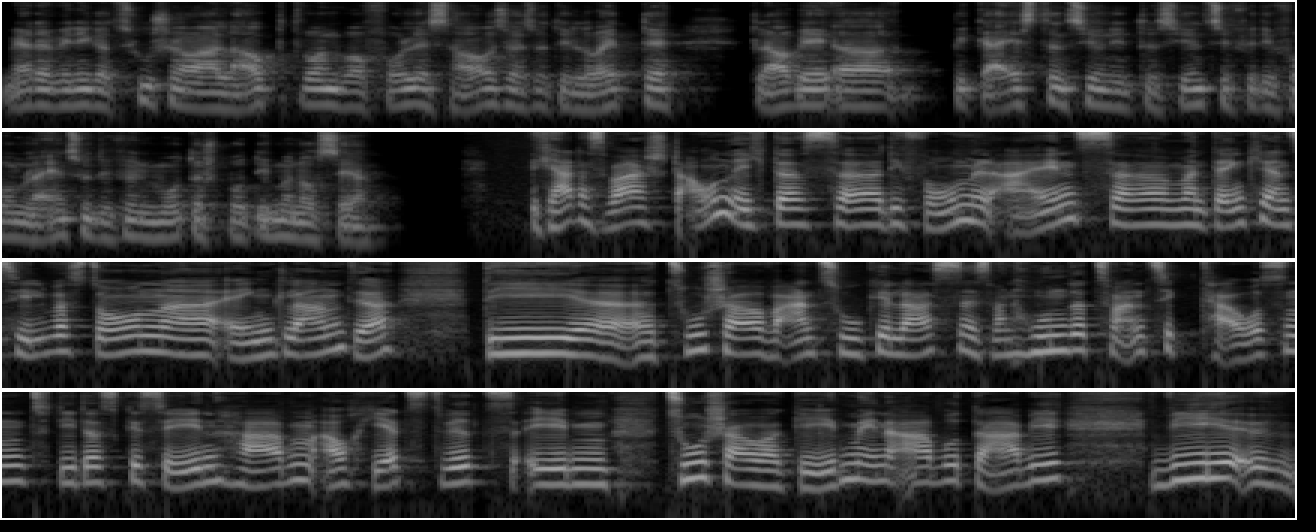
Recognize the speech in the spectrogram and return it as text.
mehr oder weniger Zuschauer erlaubt waren, war volles Haus. Also die Leute, glaube ich, äh, begeistern sich und interessieren sich für die Formel 1 und für den Motorsport immer noch sehr. Ja, das war erstaunlich, dass äh, die Formel 1, äh, man denke an Silverstone, äh, England, ja, die äh, Zuschauer waren zugelassen. Es waren 120.000, die das gesehen haben. Auch jetzt wird es eben Zuschauer geben in Abu Dhabi. Wie äh,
